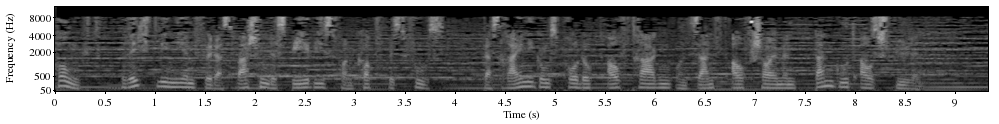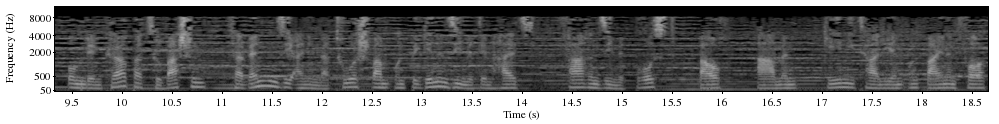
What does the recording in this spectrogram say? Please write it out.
Punkt. Richtlinien für das Waschen des Babys von Kopf bis Fuß. Das Reinigungsprodukt auftragen und sanft aufschäumen, dann gut ausspülen. Um den Körper zu waschen, verwenden Sie einen Naturschwamm und beginnen Sie mit dem Hals, fahren Sie mit Brust, Bauch, Armen, Genitalien und Beinen fort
